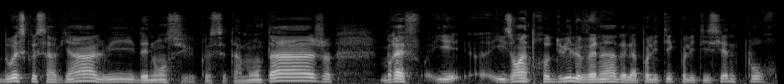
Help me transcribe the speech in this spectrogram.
D'où est-ce que ça vient? Lui dénonce que c'est un montage. Bref, ils ont introduit le venin de la politique politicienne pour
